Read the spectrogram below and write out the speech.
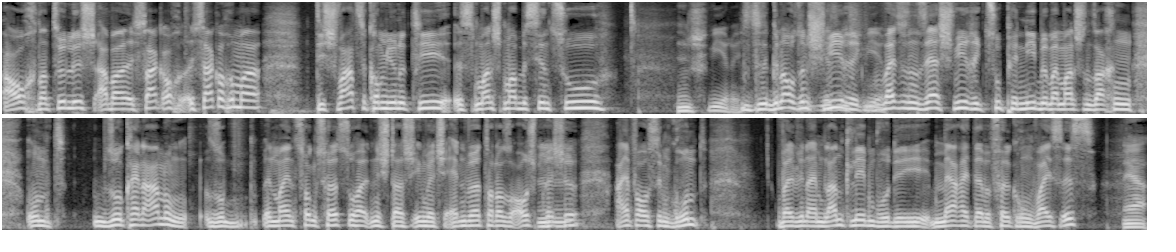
Auch natürlich, aber ich sag auch, ich sag auch immer, die schwarze Community ist manchmal ein bisschen zu, Schwierig. genau, sind schwierig. schwierig. Weißt du, sind sehr schwierig, zu penibel bei manchen Sachen und so, keine Ahnung, so in meinen Songs hörst du halt nicht, dass ich irgendwelche N-Wörter oder so ausspreche. Einfach aus dem Grund, weil wir in einem Land leben, wo die Mehrheit der Bevölkerung weiß ist. Ja.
